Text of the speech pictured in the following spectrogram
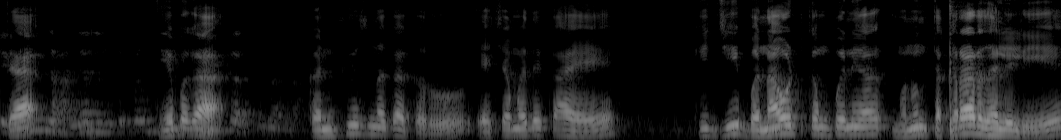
त्या- हे बघा? कन्फ्यूज नका करू. याच्यामध्ये काय आहे की जी बनावट कंपनी म्हणून तक्रार झालेली आहे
